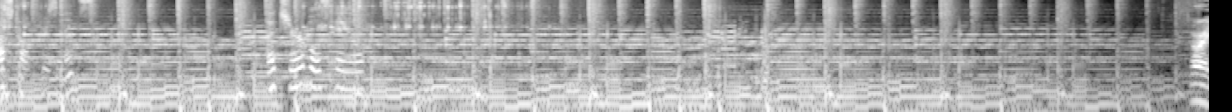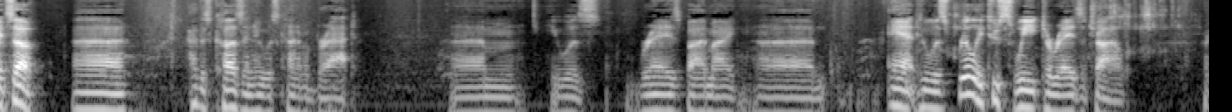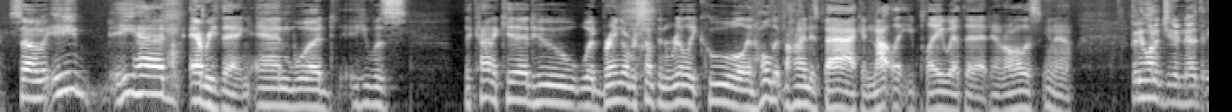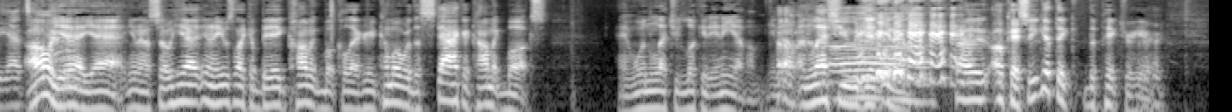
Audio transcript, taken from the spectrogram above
Scotch Talk presents A Gerbil's Tale. All right, so uh, I had this cousin who was kind of a brat. Um, he was raised by my uh, aunt, who was really too sweet to raise a child. So he he had everything, and would he was the kind of kid who would bring over something really cool and hold it behind his back and not let you play with it and all this, you know. But he wanted you to know that he had Oh yeah, yeah. You know, so he had, you know, he was like a big comic book collector. He'd come over with a stack of comic books, and wouldn't let you look at any of them. You know, unless you did. You know. Uh, okay, so you get the the picture here.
